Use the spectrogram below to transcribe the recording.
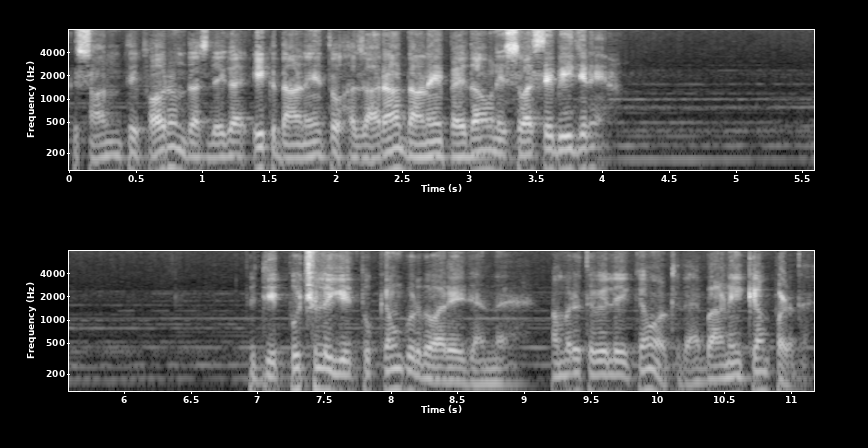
ਕਿਸਾਨ ਤੇ ਫੌਰਨ ਦੱਸ ਦੇਗਾ, ਇੱਕ ਦਾਣੇ ਤੋਂ ਹਜ਼ਾਰਾਂ ਦਾਣੇ ਪੈਦਾ ਹੋਣ, ਇਸ ਵਾਸਤੇ ਬੀਜ ਰਹੇ ਹਾਂ। ਤੇ ਜੇ ਪੁੱਛ ਲਈਏ, ਤੂੰ ਕਿਉਂ ਗੁਰਦੁਆਰੇ ਜਾਂਦਾ ਹੈ? ਅੰਮ੍ਰਿਤ ਵੇਲੇ ਕਿਉਂ ਉੱਠਦਾ ਹੈ? ਬਾਣੀ ਕਿਉਂ ਪੜਦਾ ਹੈ?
